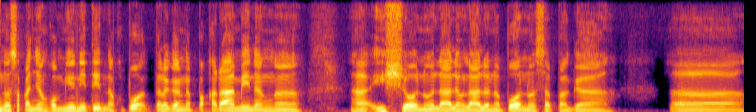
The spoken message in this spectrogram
no sa kanyang community nako po talagang napakarami ng uh, uh, issue no lalong lalo na po no sa pag uh, uh,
